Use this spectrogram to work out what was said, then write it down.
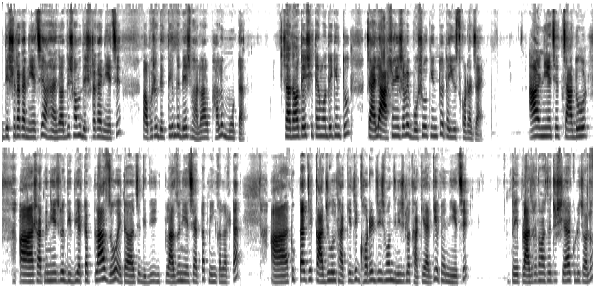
দেড়শো টাকা নিয়েছে। হ্যাঁ যতদূর সম্ভব দেড়শো টাকায় নিয়েছে। পাপোশটা দেখতে কিন্তু বেশ ভালো আর ভালো মোটা। সাধারণত এই শীতের মধ্যে কিন্তু চাইলে আসন হিসাবে বসেও কিন্তু এটা ইউজ করা যায়। আর নিয়েছে চাদর, আর সাথে নিয়েছিল দিদি একটা প্লাজো। এটা হচ্ছে দিদি প্লাজো নিয়েছে একটা পিঙ্ক কালারটা আর টুকটাক যে কাজল থাকে, যে ঘরের যে সমস্ত জিনিসগুলো থাকে আর কি, ওটা নিয়েছে। তো এই প্লাজোটা তোমার সাথে একটু শেয়ার করি, চলো।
